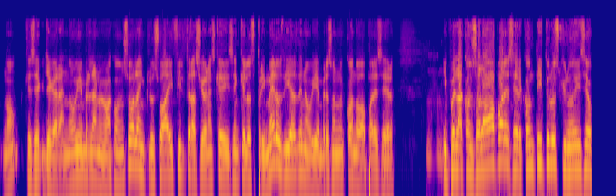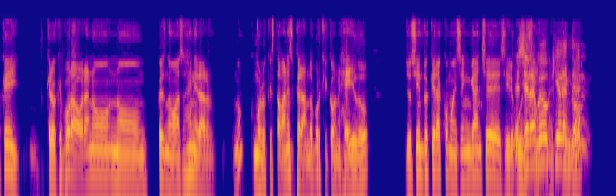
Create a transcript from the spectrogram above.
¿no? que se llegará en noviembre la nueva consola. Incluso hay filtraciones que dicen que los primeros días de noviembre son cuando va a aparecer. Y pues la consola va a aparecer con títulos que uno dice, ok, creo que por ahora no, no, pues no vas a generar, ¿no? Como lo que estaban esperando, porque con Halo yo siento que era como ese enganche de decir, ¿Ese "Uy, era el sí, juego que iba a vender?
